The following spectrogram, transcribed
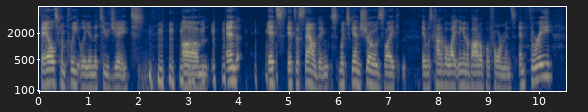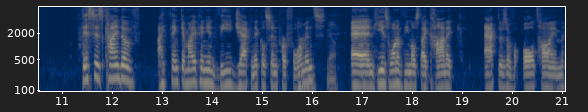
fails completely in the two Jakes. Um, and it's it's astounding, which again shows like it was kind of a lightning in a bottle performance. And three, this is kind of, I think, in my opinion, the Jack Nicholson performance, yeah. and he is one of the most iconic actors of all time.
